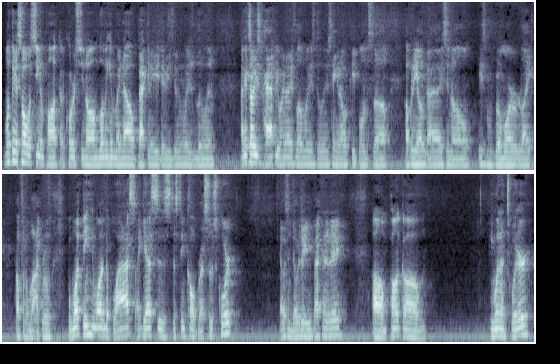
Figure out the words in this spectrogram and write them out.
one thing I saw was CM Punk. Of course, you know I'm loving him right now. Back in AEW, doing what he's doing. I can tell he's happy right now. He's loving what he's doing. He's hanging out with people and stuff, helping the young guys. You know, he's more like helping the locker room. But one thing he wanted to blast, I guess, is this thing called Wrestler's Court. That was in WWE back in the day. Um, Punk, um, he went on Twitter.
